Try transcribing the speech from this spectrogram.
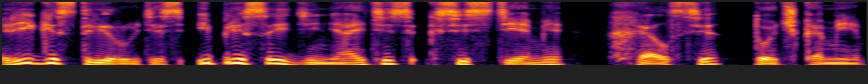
Регистрируйтесь и присоединяйтесь к системе healthy.me.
